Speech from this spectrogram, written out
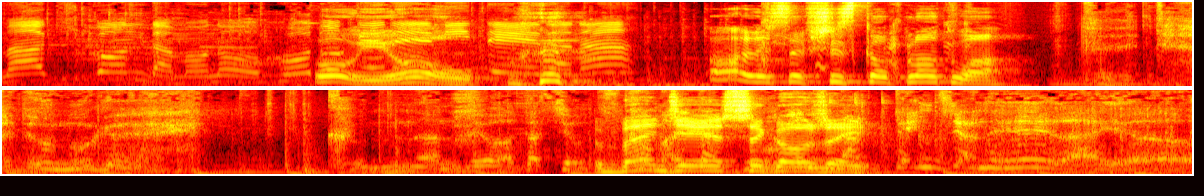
巻き込んだものをほどけねえみてえだな ale se wszystko plotła. 豚どもがこんなんで私を Będzie jeszcze gorzej. 捕まえたつもりになってんじゃねえわよ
